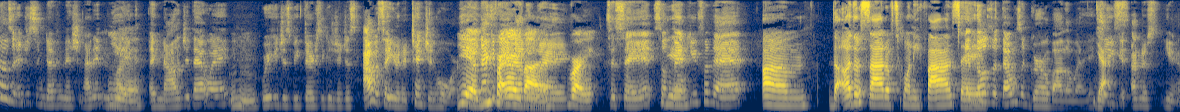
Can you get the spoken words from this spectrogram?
that was an interesting definition. I didn't yeah. like acknowledge it that way, mm-hmm. where you could just be thirsty because you're just. I would say you're an attention whore. Yeah, you for everybody, right? To say it. So yeah. thank you for that. Um, the other side of twenty five said, and those that was a girl, by the way. Yes. So you get under yeah.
